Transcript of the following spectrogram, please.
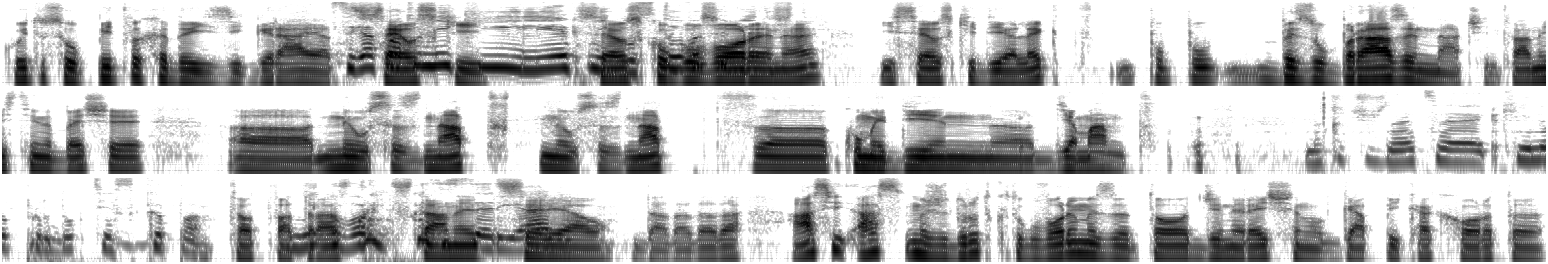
които се опитваха да изиграят Сега, селски, Илиев селско говорене и селски диалект по, по безобразен начин. Това наистина беше а, неосъзнат, неосъзнат а, комедиен а, диамант. Значи чужденец е кинопродукция скъпа. Това, това Ние трябва да стане сериали. сериал. Да, да, да, да. Аз, аз, между другото, като говорим за то generational gap и как хората,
